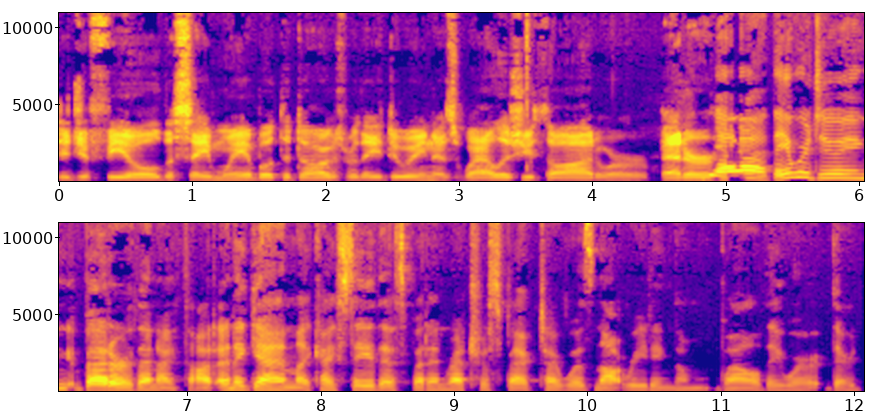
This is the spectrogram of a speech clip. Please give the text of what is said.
did you feel the same way about the dogs? Were they doing as well as you thought or better? Yeah, they were doing better than I thought. And again, like I say this, but in retrospect, I was not reading them well. They were, they're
